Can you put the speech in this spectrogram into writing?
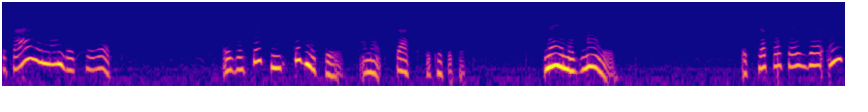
If I remember correct, there's a certain signature on that stock certificate. Name of Myers. But Shuffle says there ain't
